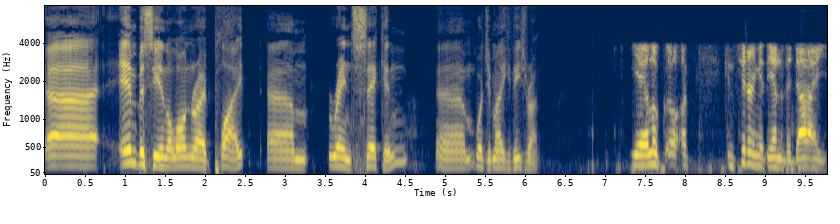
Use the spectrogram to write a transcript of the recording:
uh, Embassy in the Lonhro plate. Um, ran second. Um, what'd you make of his run? Yeah, look, uh, considering at the end of the day,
